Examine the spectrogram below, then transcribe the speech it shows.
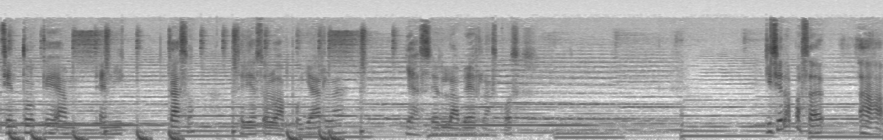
Siento que en mi caso sería solo apoyarla y hacerla ver las cosas. Quisiera pasar a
